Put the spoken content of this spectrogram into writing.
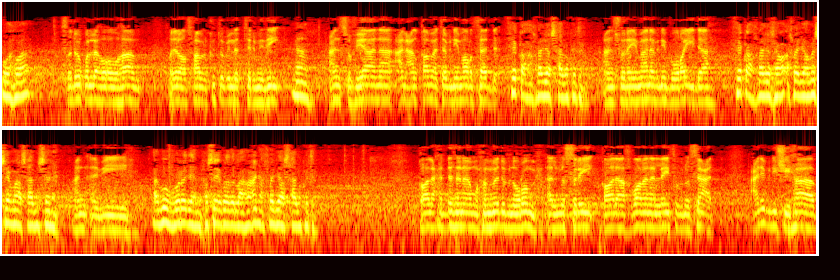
وهو صدوق له أوهام أخرجه أصحاب الكتب إلا الترمذي. نعم. عن سفيان عن علقمة بن مرثد. ثقة أخرج أصحاب الكتب. عن سليمان بن بريدة. ثقة أخرجه مسلم وأصحاب السنة. عن أبيه. أبوه بريدة بن حصيب رضي الله عنه أخرج أصحاب الكتب. قال حدثنا محمد بن رمح المصري قال أخبرنا الليث بن سعد عن ابن شهاب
